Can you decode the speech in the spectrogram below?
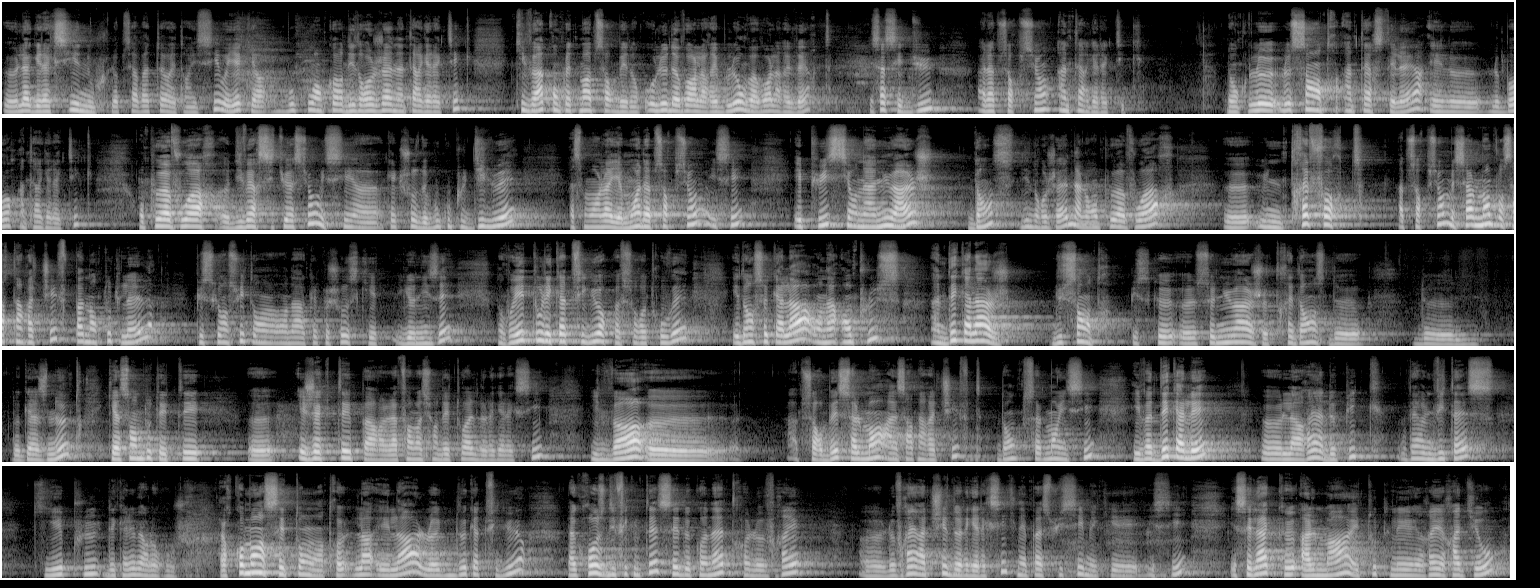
euh, la galaxie et nous. L'observateur étant ici, vous voyez qu'il y a beaucoup encore d'hydrogène intergalactique qui va complètement absorber. Donc au lieu d'avoir la raie bleue, on va avoir la raie verte. Et ça, c'est dû à l'absorption intergalactique donc le, centre interstellaire et le, bord intergalactique. On peut avoir euh, diverses situations. Ici, quelque chose de beaucoup plus dilué. À ce moment-là, il y a moins d'absorption ici. Et puis, si on a un nuage dense d'hydrogène, alors on peut avoir euh, une très forte absorption, mais seulement pour certains redshifts, pas dans toute l'aile, puisqu'ensuite on, on a quelque chose qui est ionisé. Donc vous voyez, tous les cas de figure peuvent se retrouver. Et dans ce cas-là, on a en plus un décalage du centre puisque euh, ce nuage très dense de, gaz neutre, qui a sans doute été euh, éjecté par la formation d'étoiles de la galaxie, il va euh, absorber seulement un certain redshift, donc seulement ici. Il va décaler l'arrêt à deux pics vers une vitesse qui est plus décalée vers le rouge. Alors comment sait-on entre là et là, les deux cas de figure? La grosse difficulté, c'est de connaître le vrai euh, le vrai redshift de la galaxie, qui n'est pas celui-ci, mais qui est ici. Et c'est là que ALMA et toutes les raies radio,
